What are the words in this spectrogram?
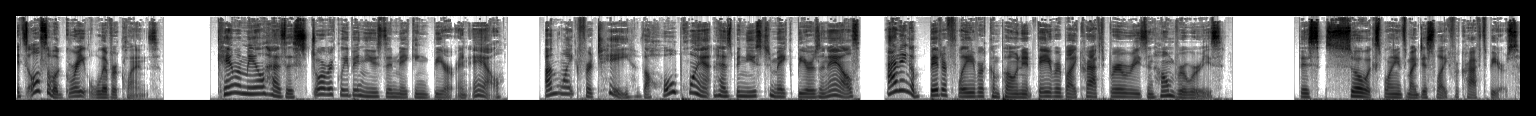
It's also a great liver cleanse. Chamomile has historically been used in making beer and ale. Unlike for tea, the whole plant has been used to make beers and ales, adding a bitter flavor component favored by craft breweries and home breweries. This so explains my dislike for craft beers.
